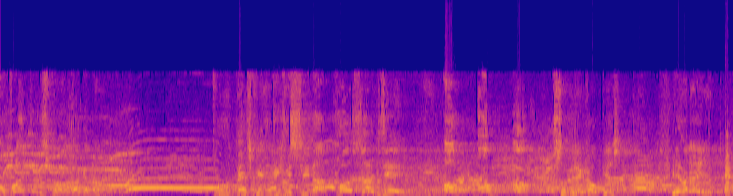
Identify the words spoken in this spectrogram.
Smo, poletili smo, lagano. Put nespjeljenih visina, ko zna gdje. O, o, o, Što bi rekao pjesnik. Idemo dalje.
